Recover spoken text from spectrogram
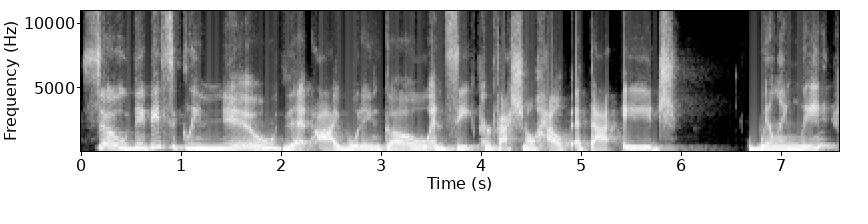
So they basically knew that I wouldn't go and seek professional help at that age willingly.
